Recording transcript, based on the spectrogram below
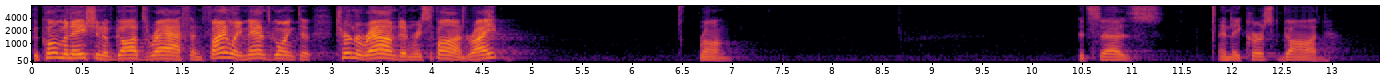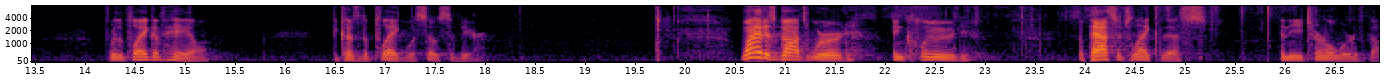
the culmination of God's wrath, and finally, man's going to turn around and respond, right? Wrong. It says, and they cursed God for the plague of hail because the plague was so severe. Why does God's word include a passage like this in the eternal Word of God.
